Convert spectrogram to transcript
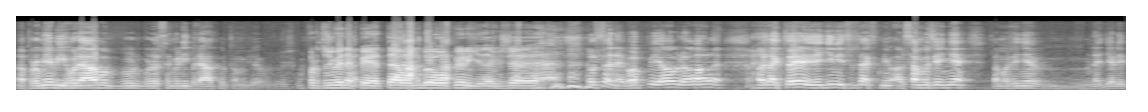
A pro mě výhoda, bu- bude se mi líp hrát potom, že jo. Protože vy nepijete a oni budou opilí, takže To se neopijou, no, ale, ale, tak to je jediný, co se tak směju. Ale samozřejmě, samozřejmě v neděli,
